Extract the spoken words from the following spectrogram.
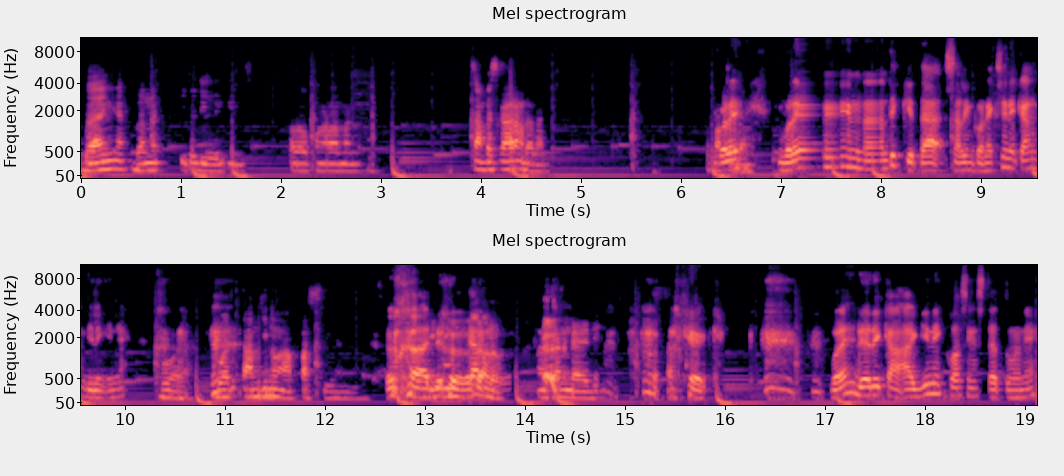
Banyak banget itu di LinkedIn kalau pengalaman sampai sekarang dah kan boleh boleh nanti kita saling koneksi nih Kang di LinkedIn-nya. Buat buat Kang apa sih yang Waduh. Kan loh, Oke, oke. Boleh dari Kak Agi nih closing statementnya?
